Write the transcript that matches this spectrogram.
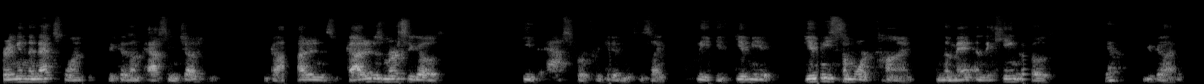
bring in the next one because I'm passing judgment. God in his God in his mercy goes, he asked for forgiveness. He's like, please give me give me some more time. And the man and the king goes, Yeah, you got it.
